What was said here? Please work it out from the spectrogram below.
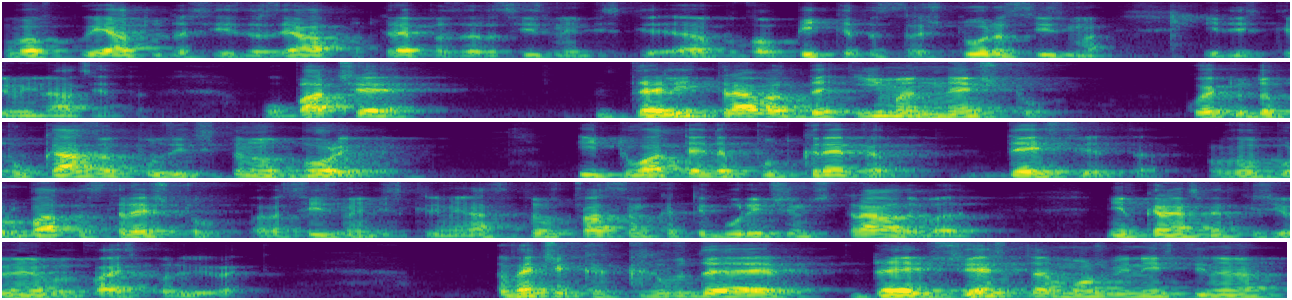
в която да се изразява подкрепа за расизма и дискри... в битката срещу расизма и дискриминацията. Обаче, дали трябва да има нещо, което да показва позицията на отборите и това те да подкрепят действията в борбата срещу расизма и дискриминацията, в това съм категоричен, че трябва да бъде. Ние в крайна сметка живеем в 21 век. Вече какъв да е, да е жеста, може би наистина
